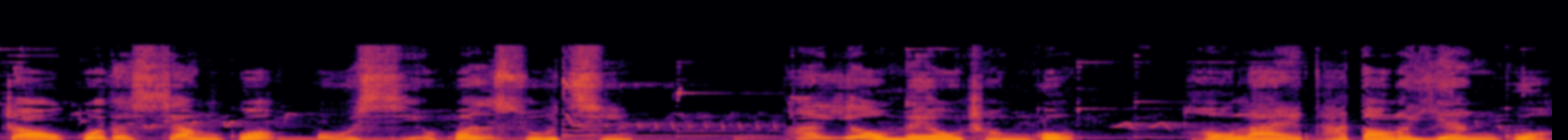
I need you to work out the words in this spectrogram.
赵国的相国不喜欢苏秦，他又没有成功。后来他到了燕国，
